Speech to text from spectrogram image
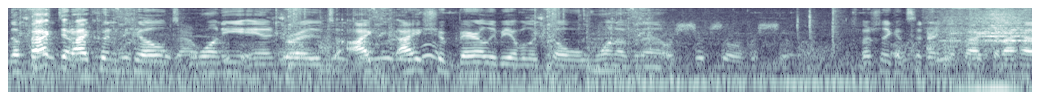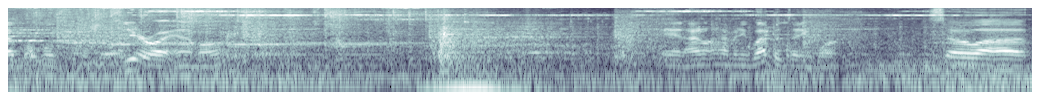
the fact that I couldn't kill 20 androids, I, I should barely be able to kill one of them. Especially considering the fact that I have almost zero ammo. And I don't have any weapons anymore. So, uh,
